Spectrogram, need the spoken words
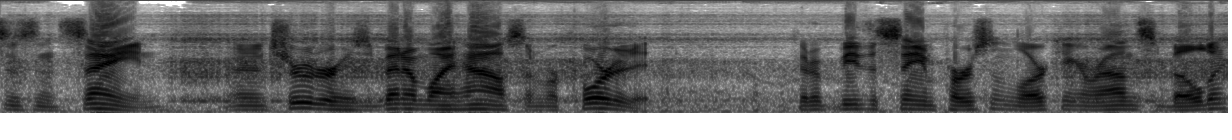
This is insane. An intruder has been in my house and recorded it. Could it be the same person lurking around this building?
